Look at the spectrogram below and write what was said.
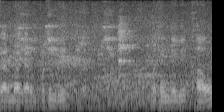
ਗਰਮਾ ਗਰਮ ਭਟੂਰੇ। ਬਠਿੰਡੇ ਦੇ ਖਾਓ।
